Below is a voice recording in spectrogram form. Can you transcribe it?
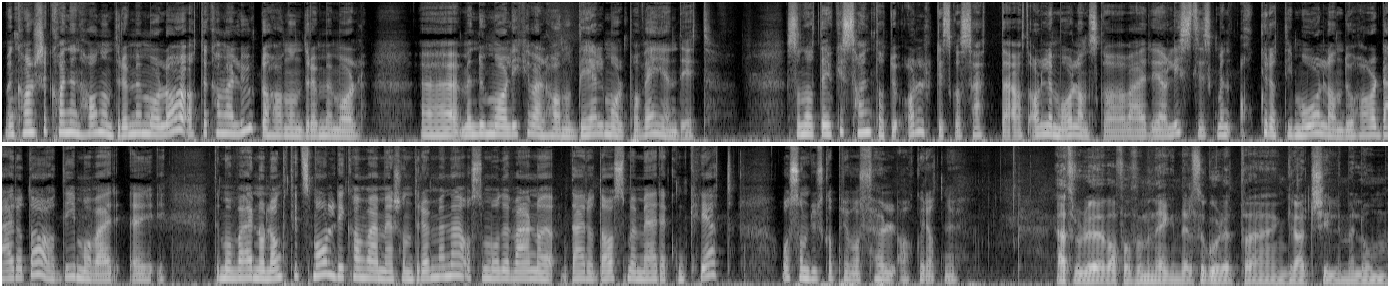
Men kanskje kan en ha noen drømmemål òg, at det kan være lurt å ha noen drømmemål. Uh, men du må likevel ha noen delmål på veien dit. Sånn at det er jo ikke sant at du alltid skal sette at alle målene skal være realistiske, men akkurat de målene du har der og da, de må være eh, det må være noen langtidsmål, de kan være mer sånn drømmende, og så må det være noe der og da som er mer konkret, og som du skal prøve å følge akkurat nå. Jeg tror det, i hvert fall for min egen del så går det et uh, greit skille mellom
